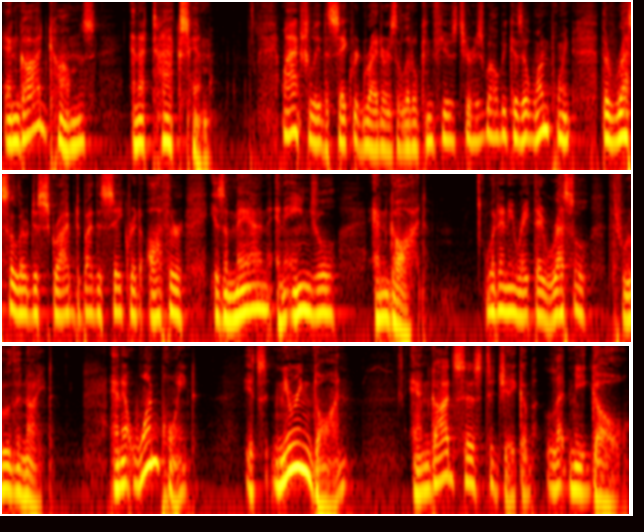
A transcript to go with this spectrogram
And God comes and attacks him. Well, actually, the sacred writer is a little confused here as well because at one point, the wrestler described by the sacred author is a man, an angel, and God. Well, at any rate, they wrestle through the night. And at one point, it's nearing dawn, and God says to Jacob, Let me go.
